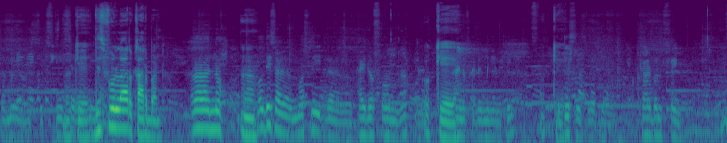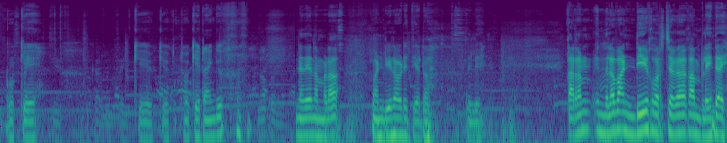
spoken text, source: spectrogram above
somewhere around 60, okay 70. This full are carbon Uh, no. Uh. All these are mostly the hydrofoam, no? The Okay. kind of aluminum thing. Okay This is like the carbon frame. Okay Yeah, carbon frame. Okay okay okay thank you No problem. പിന്നെ അതേ നമ്മുടെ വണ്ടിയുടെ അവിടെ എത്തിയേട്ടോ ഇല്ലേ കാരണം ഇന്നലെ വണ്ടി കുറച്ചൊക്കെ കംപ്ലൈന്റ് ആയി.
